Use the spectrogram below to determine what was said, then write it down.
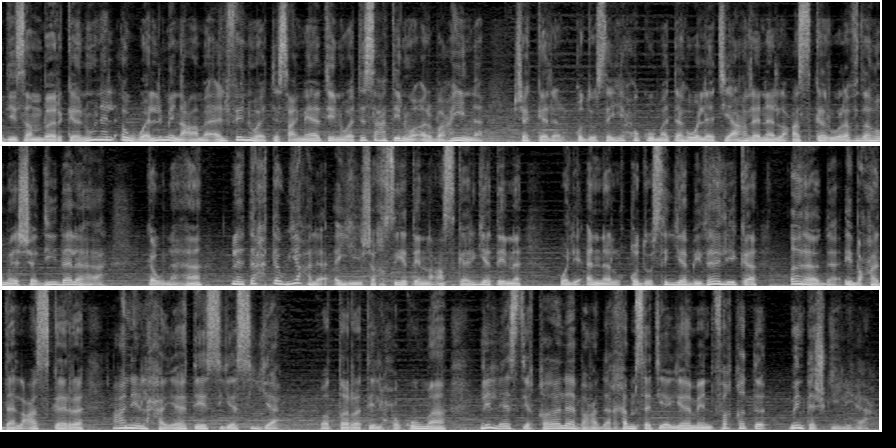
ديسمبر كانون الأول من عام 1949 شكل القدسي حكومته التي أعلن العسكر رفضهم الشديد لها كونها لا تحتوي على أي شخصية عسكرية ولأن القدسي بذلك أراد إبعاد العسكر عن الحياة السياسية واضطرت الحكومة للاستقاله بعد خمسة أيام فقط من تشكيلها.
